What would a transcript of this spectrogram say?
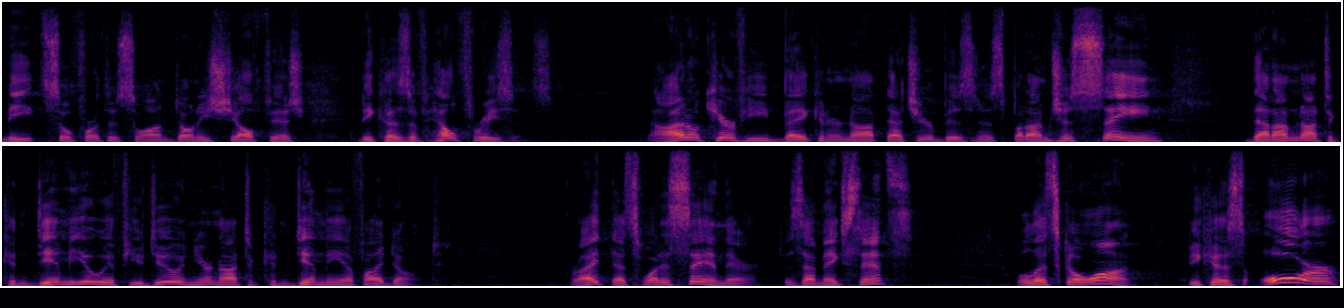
meat, so forth and so on, don't eat shellfish because of health reasons. Now, I don't care if you eat bacon or not, that's your business, but I'm just saying that I'm not to condemn you if you do, and you're not to condemn me if I don't. Right? That's what it's saying there. Does that make sense? Well, let's go on. Because, or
